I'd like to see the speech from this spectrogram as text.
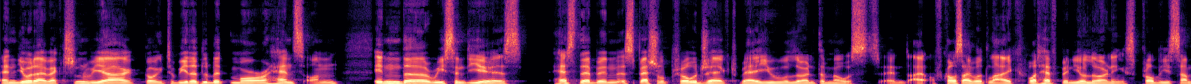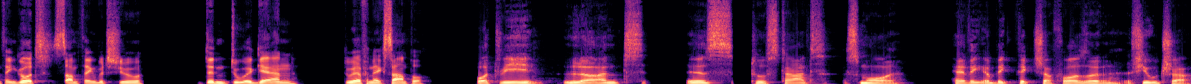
and your direction. We are going to be a little bit more hands on. In the recent years, has there been a special project where you learned the most? And I, of course, I would like what have been your learnings? Probably something good, something which you didn't do again. Do you have an example? What we learned is to start small, having a big picture for the future.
